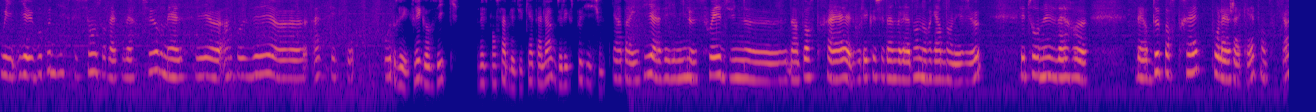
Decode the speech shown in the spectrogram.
Oui, il y a eu beaucoup de discussions autour de la couverture, mais elle s'est euh, imposée euh, assez tôt. Audrey Grégorzik, responsable du catalogue de l'exposition. Chiara Parisi avait émis le souhait euh, d'un portrait. Elle voulait que Suzanne Valadon nous regarde dans les yeux. J'ai tourné vers, euh, vers deux portraits pour la jaquette, en tout cas.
